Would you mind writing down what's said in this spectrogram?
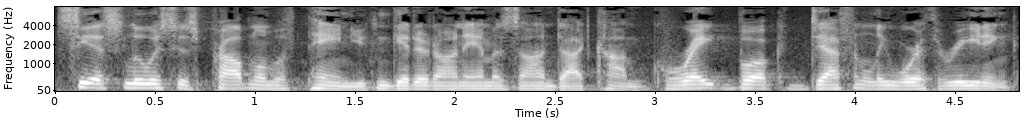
C.S. Lewis's Problem of Pain. You can get it on Amazon.com. Great book, definitely worth reading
